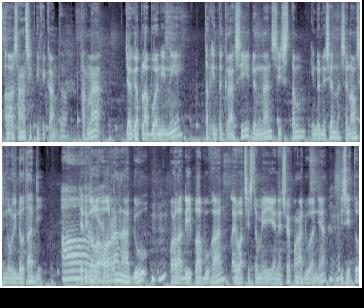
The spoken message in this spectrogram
eh, sangat signifikan. Betul. Karena jaga pelabuhan ini terintegrasi dengan sistem Indonesia National Single Window tadi. Oh, Jadi kalau iya. orang ngadu kalau di pelabuhan lewat sistem INSW pengaduannya di situ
